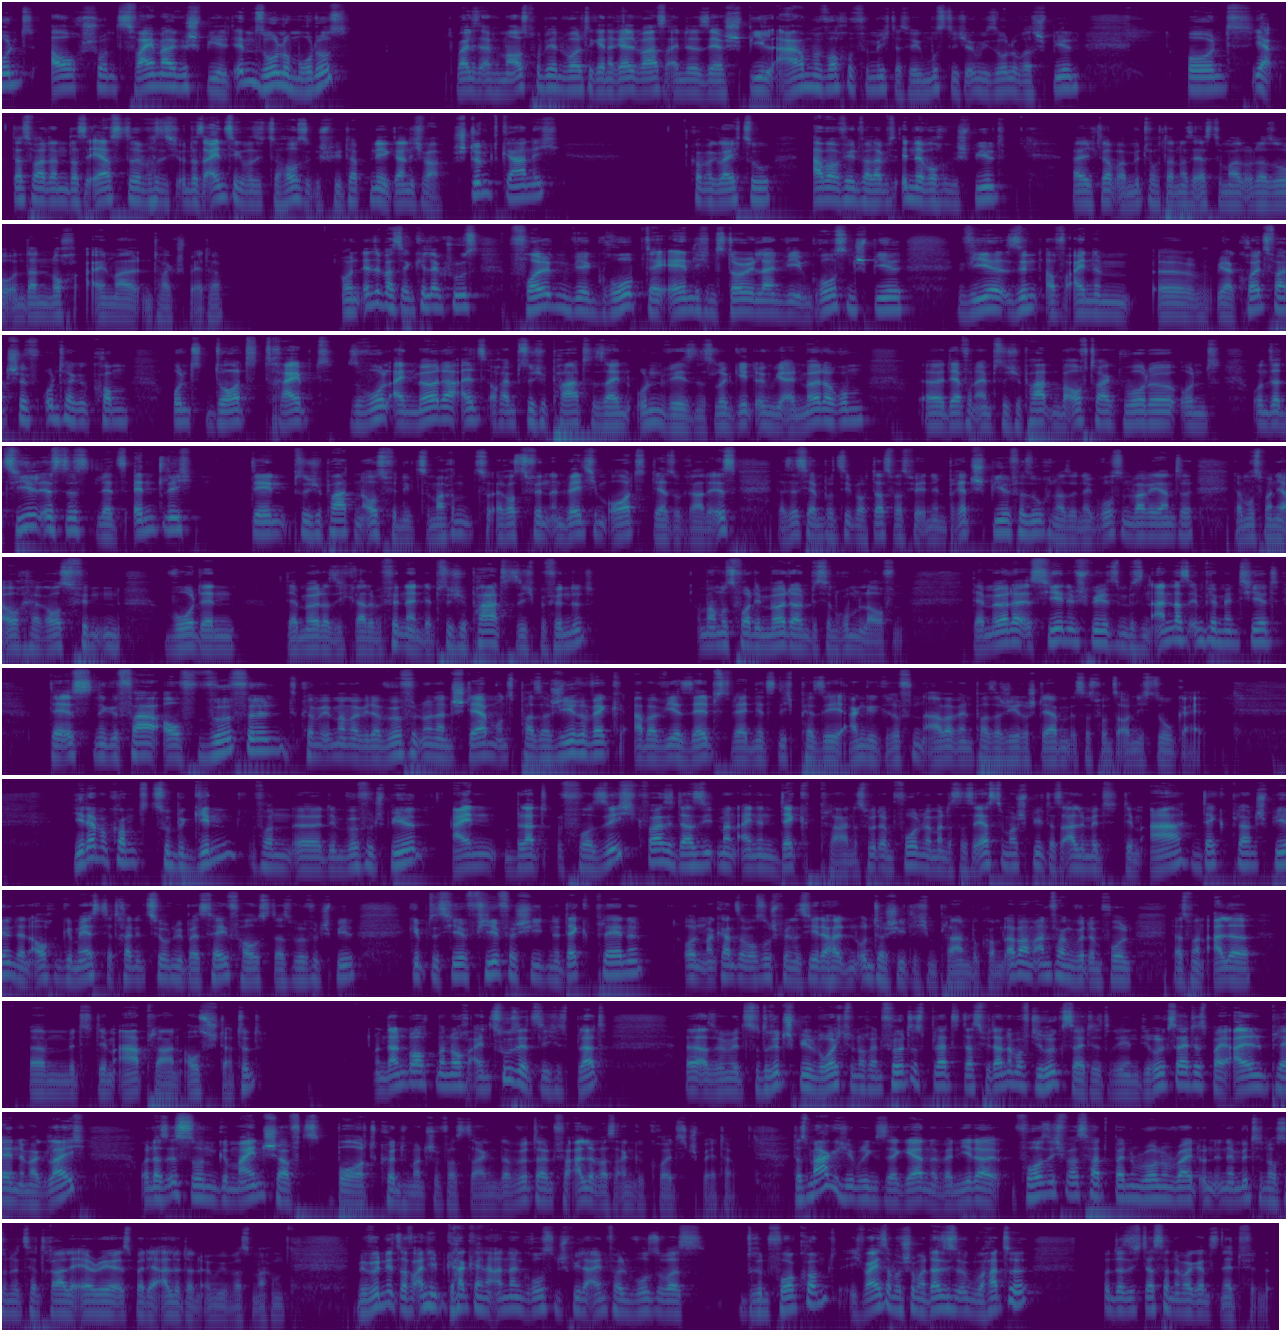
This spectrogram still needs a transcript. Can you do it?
und auch schon zweimal gespielt im Solo-Modus, weil ich es einfach mal ausprobieren wollte. Generell war es eine sehr spielarme Woche für mich, deswegen musste ich irgendwie Solo was spielen. Und ja, das war dann das erste, was ich und das einzige, was ich zu Hause gespielt habe. Nee, gar nicht wahr. Stimmt gar nicht. Kommen wir gleich zu. Aber auf jeden Fall habe ich es in der Woche gespielt. Ich glaube am Mittwoch dann das erste Mal oder so und dann noch einmal einen Tag später. Und in Sebastian Killer Cruise folgen wir grob der ähnlichen Storyline wie im großen Spiel. Wir sind auf einem äh, ja, Kreuzfahrtschiff untergekommen und dort treibt sowohl ein Mörder als auch ein Psychopath sein Unwesen. Es geht irgendwie ein Mörder rum, äh, der von einem Psychopathen beauftragt wurde. Und unser Ziel ist es letztendlich, den Psychopathen ausfindig zu machen, zu herauszufinden, an welchem Ort der so gerade ist. Das ist ja im Prinzip auch das, was wir in dem Brettspiel versuchen, also in der großen Variante. Da muss man ja auch herausfinden, wo denn der Mörder sich gerade befindet, nein, der Psychopath sich befindet. Und man muss vor dem Mörder ein bisschen rumlaufen. Der Mörder ist hier in dem Spiel jetzt ein bisschen anders implementiert. Der ist eine Gefahr auf Würfeln. Das können wir immer mal wieder würfeln und dann sterben uns Passagiere weg. Aber wir selbst werden jetzt nicht per se angegriffen. Aber wenn Passagiere sterben, ist das für uns auch nicht so geil. Jeder bekommt zu Beginn von äh, dem Würfelspiel ein Blatt vor sich quasi. Da sieht man einen Deckplan. Es wird empfohlen, wenn man das das erste Mal spielt, dass alle mit dem A-Deckplan spielen. Denn auch gemäß der Tradition wie bei Safe House, das Würfelspiel, gibt es hier vier verschiedene Deckpläne. Und man kann es aber auch so spielen, dass jeder halt einen unterschiedlichen Plan bekommt. Aber am Anfang wird empfohlen, dass man alle ähm, mit dem A-Plan ausstattet. Und dann braucht man noch ein zusätzliches Blatt. Äh, also wenn wir zu dritt spielen, bräuchten wir noch ein viertes Blatt, das wir dann aber auf die Rückseite drehen. Die Rückseite ist bei allen Plänen immer gleich. Und das ist so ein Gemeinschaftsboard, könnte man schon fast sagen. Da wird dann für alle was angekreuzt später. Das mag ich übrigens sehr gerne, wenn jeder vor sich was hat bei einem Roll and Ride und in der Mitte noch so eine zentrale Area ist, bei der alle dann irgendwie was machen. Mir würden jetzt auf Anhieb gar keine anderen großen Spiele einfallen, wo sowas drin vorkommt. Ich weiß aber schon mal, dass ich es irgendwo hatte und dass ich das dann immer ganz nett finde.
